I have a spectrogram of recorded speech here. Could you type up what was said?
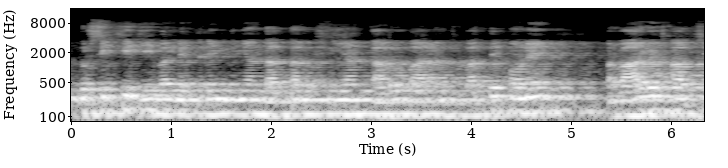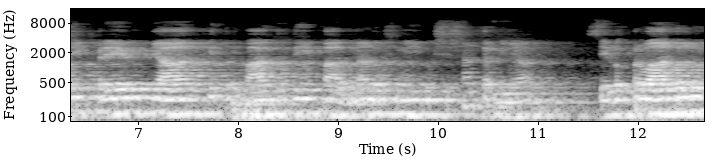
ਗੁਰਸਿੱਖੀ ਜੀਵਨ ਨਿਤਨੇਮ ਦੀਆਂ ਦਾਤਾਂ ਬਖਸ਼ਣੀਆਂ, ਕਾਰੋਬਾਰਾਂ ਵਿੱਚ ਵਾਧੇ ਪਾਉਣੇ, ਪਰਿਵਾਰ ਵਿੱਚ ਆਪਸੀ ਪ੍ਰੇਮ, ਪਿਆਰ ਇਤਫਾਕ ਦੀ ਭਾਵਨਾ ਬਖਸ਼ਣੀ ਬਖਸ਼ਿਸ਼ਾਂ ਕਰਨੀਆਂ, ਸੇਵਕ ਪਰਿਵਾਰ ਵੱਲੋਂ,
